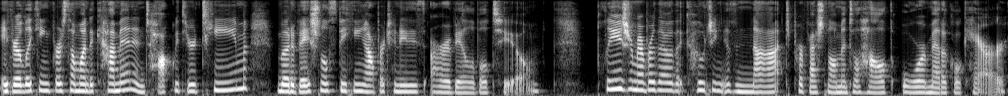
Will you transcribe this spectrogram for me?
If you're looking for someone to come in and talk with your team, motivational speaking opportunities are available too. Please remember, though, that coaching is not professional mental health or medical care.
